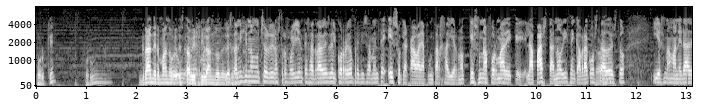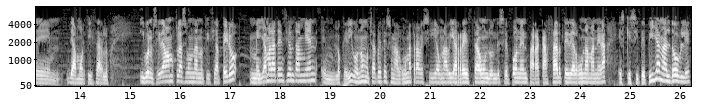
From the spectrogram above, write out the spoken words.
¿Por qué? Por un gran hermano que te está vigilando desde Lo están diciendo muchos de nuestros oyentes a través del correo, precisamente eso que acaba de apuntar Javier, ¿no? Que es una forma de que la pasta, ¿no? Dicen que habrá costado Claro. esto y es una manera de, de amortizarlo. Y bueno, enseguida vamos con la segunda noticia, pero me llama la atención también en lo que digo, ¿no? Muchas veces en alguna travesía, una vía recta, un donde se ponen para cazarte de alguna manera, es que si te pillan al doble,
